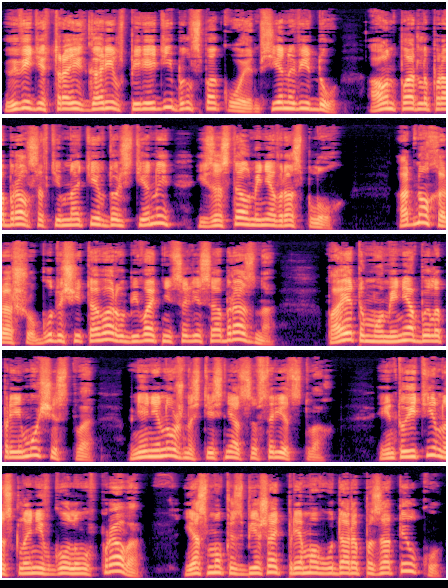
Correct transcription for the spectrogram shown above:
увидев троих горил впереди, был спокоен, все на виду, а он, падла, пробрался в темноте вдоль стены и застал меня врасплох. Одно хорошо, будущий товар убивать нецелесообразно, поэтому у меня было преимущество, мне не нужно стесняться в средствах. Интуитивно склонив голову вправо, я смог избежать прямого удара по затылку,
